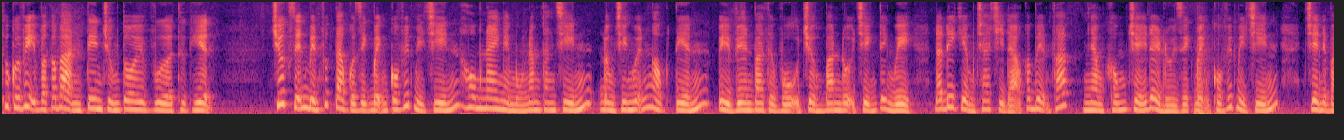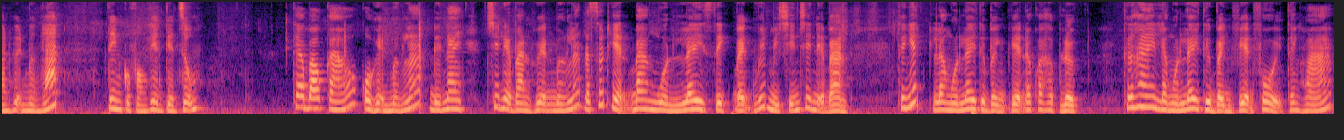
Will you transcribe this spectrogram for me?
Thưa quý vị và các bạn, tin chúng tôi vừa thực hiện Trước diễn biến phức tạp của dịch bệnh COVID-19, hôm nay ngày 5 tháng 9, đồng chí Nguyễn Ngọc Tiến, Ủy viên Ban Thường vụ trưởng Ban Nội chính tỉnh ủy đã đi kiểm tra chỉ đạo các biện pháp nhằm khống chế đẩy lùi dịch bệnh COVID-19 trên địa bàn huyện Mường Lát. Tin của phóng viên Tiến Dũng. Theo báo cáo của huyện Mường Lát, đến nay, trên địa bàn huyện Mường Lát đã xuất hiện 3 nguồn lây dịch bệnh COVID-19 trên địa bàn. Thứ nhất là nguồn lây từ bệnh viện đa khoa hợp lực, thứ hai là nguồn lây từ bệnh viện phổi Thanh Hóa,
